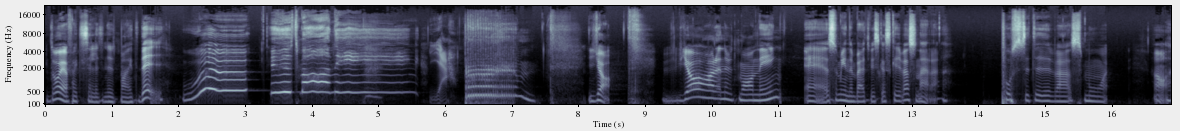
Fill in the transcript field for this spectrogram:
då har jag faktiskt en liten utmaning till dig. Woo! Utmaning! Ja. Brrrm. Ja, jag har en utmaning eh, som innebär att vi ska skriva såna här positiva små, ja,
